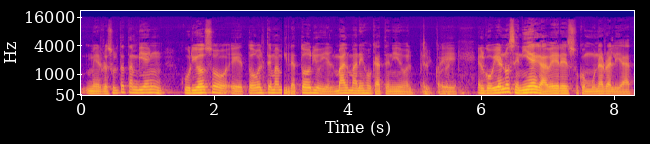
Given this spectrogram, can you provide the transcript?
me resulta también curioso eh, todo el tema migratorio y el mal manejo que ha tenido. El, el, eh, gobierno se niega a ver eso como una realidad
